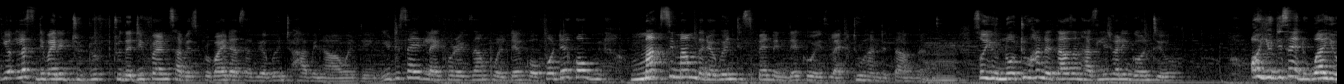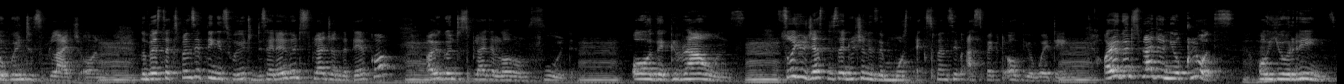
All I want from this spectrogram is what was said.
let's divide it to, do, to the different service providers that we are going to have in our wedding. You decide like for example deco. For deco maximum that you're going to spend in deco is like 200000 mm. so you know 200000 has literally gone to or you decide where you're going to splurge on. Mm. The most expensive thing is for you to decide are you going to splurge on the decor? Mm. Are you going to splurge a lot on food? Mm. Or the grounds? So you just decide which one is the most expensive aspect of your wedding. Or are you going to splurge on your clothes mm-hmm. or your rings?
